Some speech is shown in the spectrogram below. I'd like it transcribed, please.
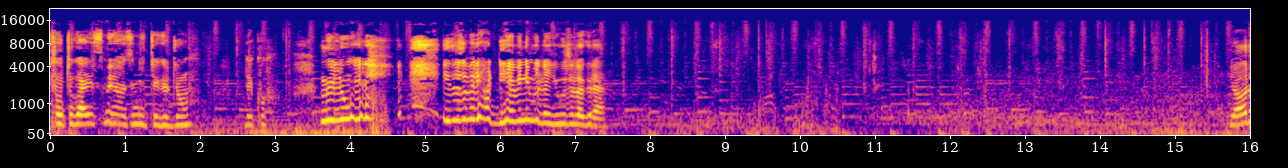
सोचो गाइस मैं यहाँ से नीचे गिर जाऊँ। देखो, मिलूँगी नहीं। इधर से मेरी हड्डियाँ भी नहीं मिलेंगी, मुझे लग रहा है। यार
